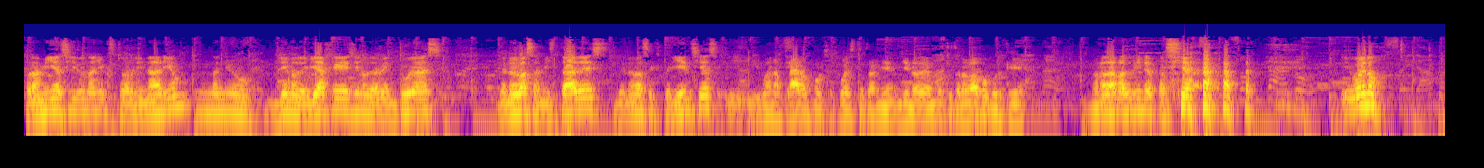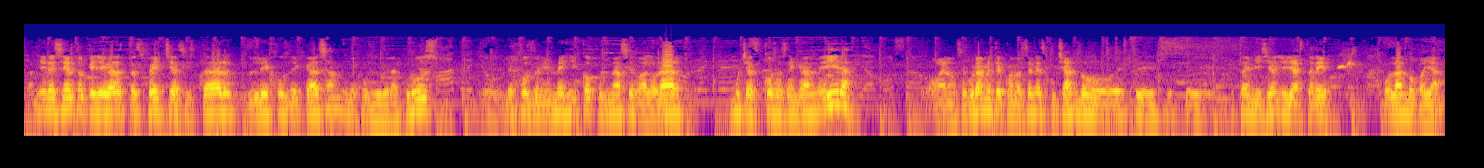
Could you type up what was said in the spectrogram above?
Para mí ha sido un año extraordinario, un año lleno de viajes, lleno de aventuras, de nuevas amistades, de nuevas experiencias y, y bueno, claro, por supuesto, también lleno de mucho trabajo porque no nada más vine a pasear. Y bueno, también es cierto que llegar a estas fechas y estar lejos de casa, lejos de Veracruz, eh, lejos de mi México, pues me hace valorar muchas cosas en gran medida. Pero bueno, seguramente cuando estén escuchando este, este- esta emisión yo ya estaré volando para allá.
